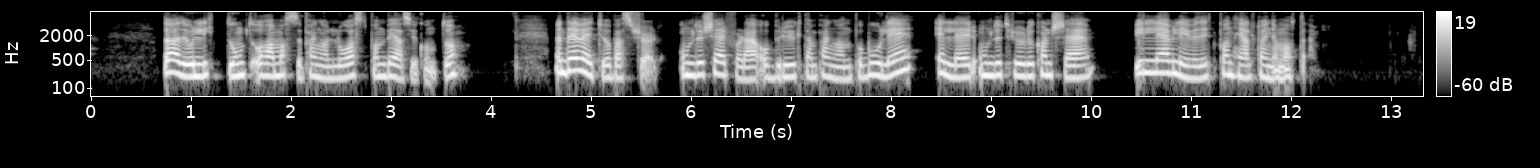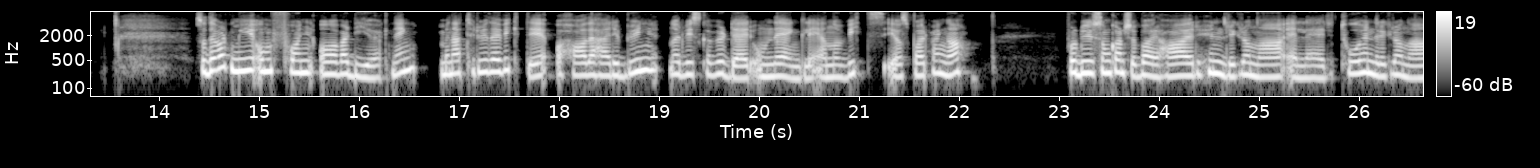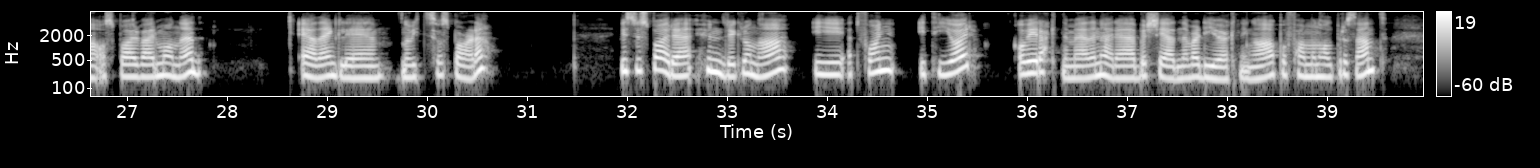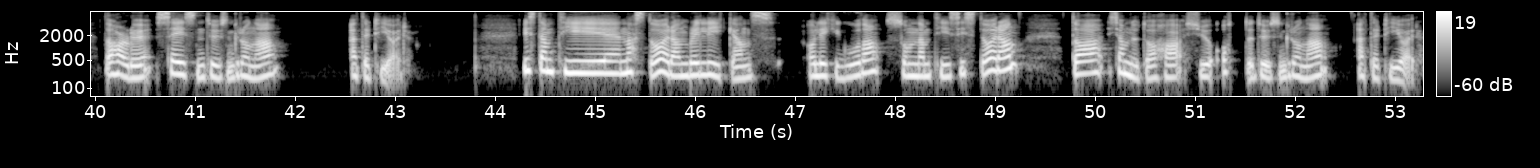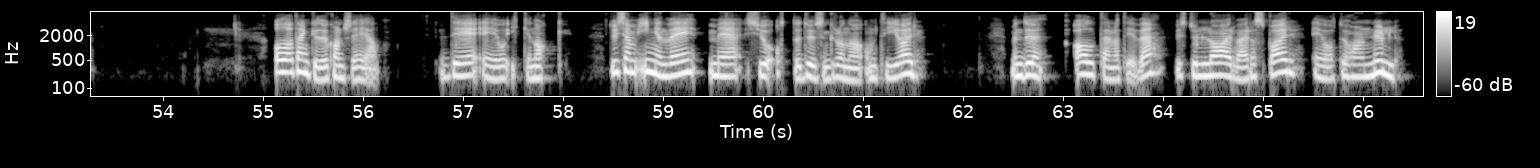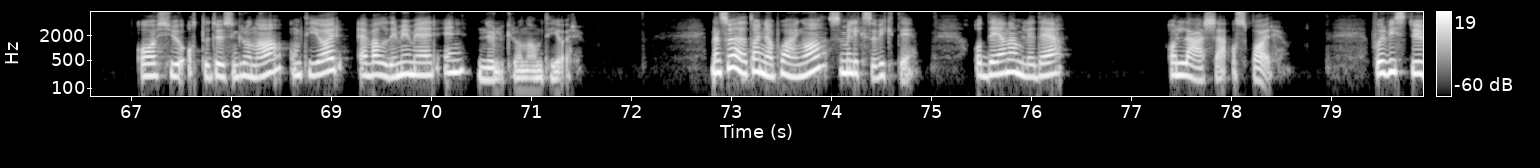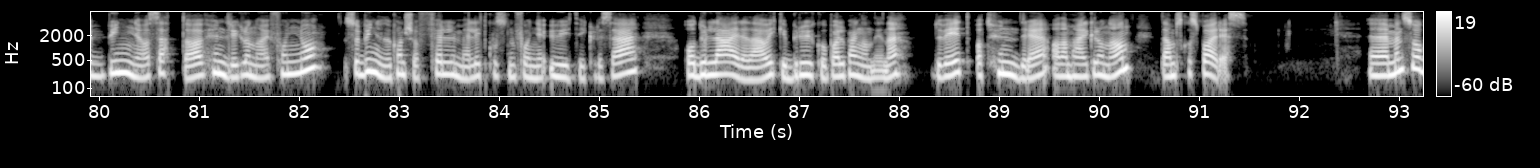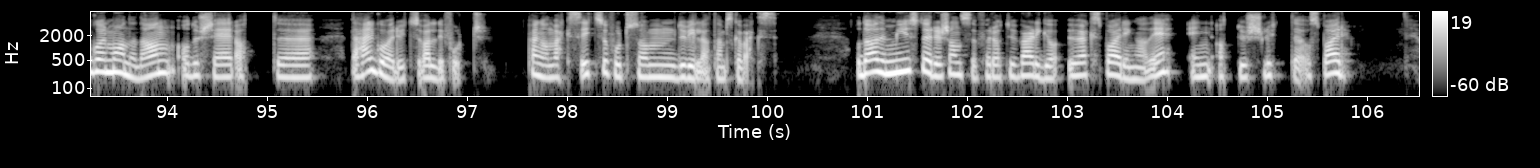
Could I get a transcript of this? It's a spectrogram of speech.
Da er det jo litt dumt å ha masse penger låst på en BSU-konto. Men det vet du jo best sjøl, om du ser for deg å bruke de pengene på bolig, eller om du tror du kanskje vil leve livet ditt på en helt annen måte. Så det ble mye om fond og verdiøkning, men jeg tror det er viktig å ha det her i bunn når vi skal vurdere om det egentlig er noe vits i å spare penger. For du som kanskje bare har 100 kroner eller 200 kroner å spare hver måned, er det egentlig noe vits i å spare det? Hvis du sparer 100 kroner i et fond i ti år, og vi regner med denne beskjedne verdiøkninga på 5,5% da har du 16 000 kroner etter ti år. Hvis de ti neste årene blir likens og like gode da, som de ti siste årene, da kommer du til å ha 28 000 kroner etter ti år. Og da tenker du kanskje igjen, det er jo ikke nok. Du kommer ingen vei med 28 000 kroner om ti år. Men du, alternativet, hvis du lar være å spare, er jo at du har null. Og 28 000 kroner om ti år er veldig mye mer enn null kroner om ti år. Men så er det et annet poeng òg, som er like så viktig, og det er nemlig det å lære seg å spare. For hvis du begynner å sette av 100 kroner i fond nå, så begynner du kanskje å følge med litt hvordan fondet utvikler seg, og du lærer deg å ikke bruke opp alle pengene dine. Du vet at 100 av de her kronene, de skal spares. Eh, men så går månedene, og du ser at uh, det her går ikke så veldig fort. Pengene vokser ikke så fort som du vil at de skal vokse. Og da er det mye større sjanse for at du velger å øke sparinga di, enn at du slutter å spare.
